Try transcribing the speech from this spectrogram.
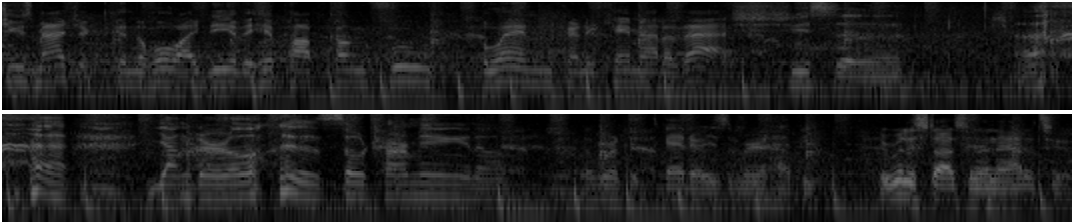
She's magic, and the whole idea of the hip hop kung fu blend kind of came out of that. She's a uh, young girl, so charming, you know. We work together is very happy. It really starts with an attitude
